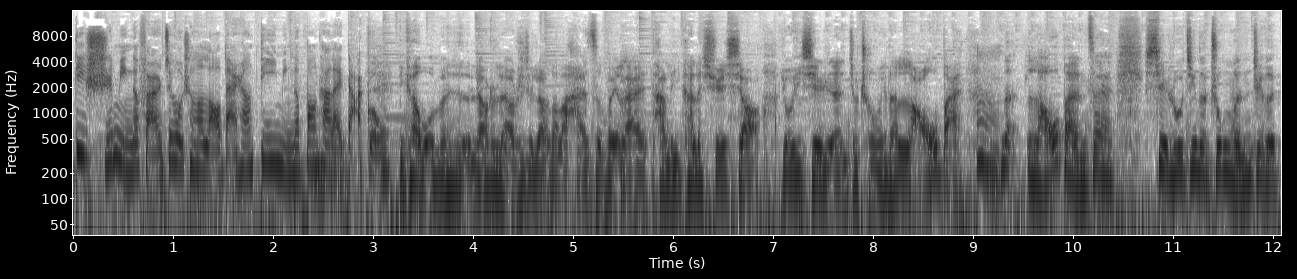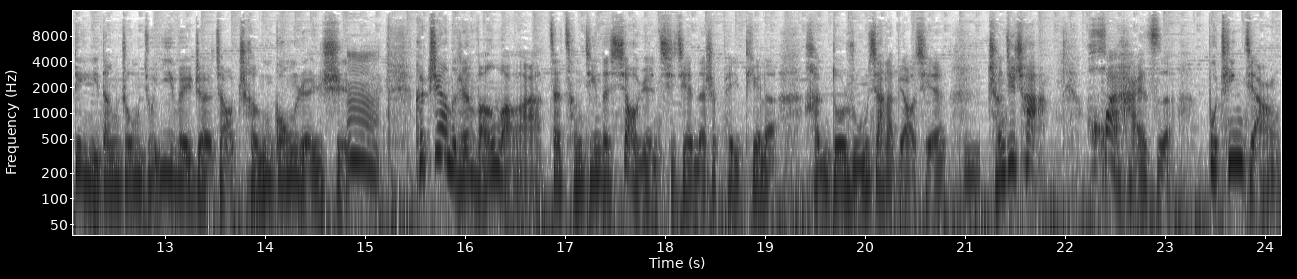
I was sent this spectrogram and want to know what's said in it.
第十名的反而最后成了老板，让第一名的帮他来打工。你看，我们聊着聊着就聊到了孩子未来，他离开了学校，有一些人就成为了老板。嗯，那老板在现如今的中文这个定义当中，就意味着叫成功人士。嗯，可这样的人往往啊，在曾经的校园期间呢，是配贴了很多如下的标签：成绩差、坏孩子、不听讲、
